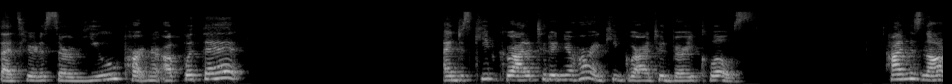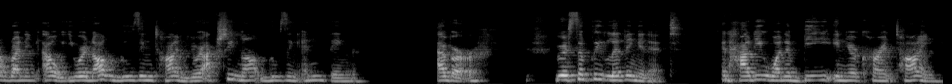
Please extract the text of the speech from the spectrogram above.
that's here to serve you, partner up with it. And just keep gratitude in your heart and keep gratitude very close. Time is not running out. You are not losing time. You're actually not losing anything ever. You are simply living in it. And how do you want to be in your current time?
